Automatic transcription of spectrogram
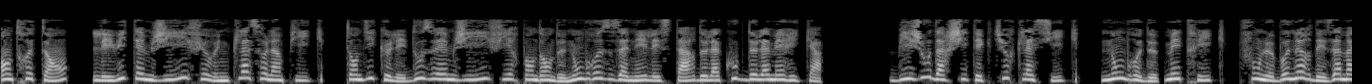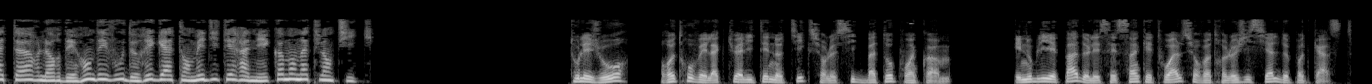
Entre-temps, les 8 MJI furent une classe olympique, tandis que les 12 MJI firent pendant de nombreuses années les stars de la Coupe de l'América. Bijoux d'architecture classique, nombre de métriques, font le bonheur des amateurs lors des rendez-vous de régate en Méditerranée comme en Atlantique. Tous les jours, retrouvez l'actualité nautique sur le site bateau.com. Et n'oubliez pas de laisser 5 étoiles sur votre logiciel de podcast.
